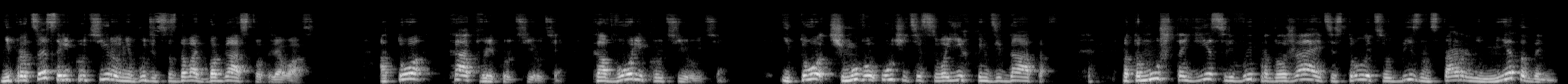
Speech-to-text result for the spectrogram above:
Не процесс рекрутирования будет создавать богатство для вас, а то, как вы рекрутируете, кого рекрутируете, и то, чему вы учите своих кандидатов. Потому что если вы продолжаете строить свой бизнес старыми методами,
